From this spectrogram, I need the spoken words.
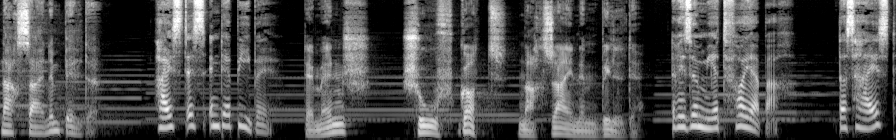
nach seinem Bilde. Heißt es in der Bibel. Der Mensch schuf Gott nach seinem Bilde. Resümiert Feuerbach. Das heißt,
